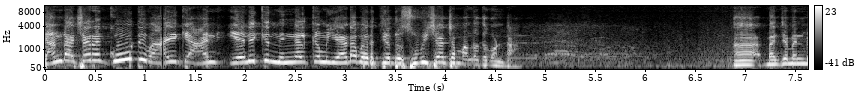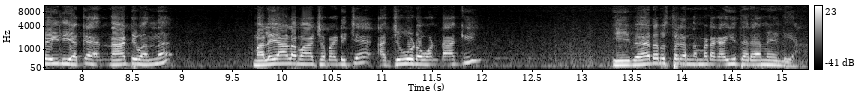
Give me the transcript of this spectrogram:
രണ്ടക്ഷരം കൂട്ടി വായിക്കാൻ എനിക്കും നിങ്ങൾക്കും ഇടവരുത്തിയത് സുവിശേഷം വന്നത് കൊണ്ടാണ് ബെഞ്ചമിൻ ബെയ്ലിയൊക്കെ നാട്ടിൽ വന്ന് മലയാള ഭാഷ പഠിച്ച് അച്ചുകൂടം ഉണ്ടാക്കി ഈ വേദപുസ്തകം നമ്മുടെ കയ്യിൽ തരാൻ വേണ്ടിയാണ്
